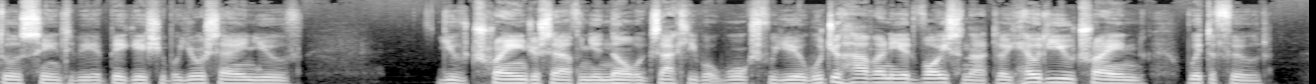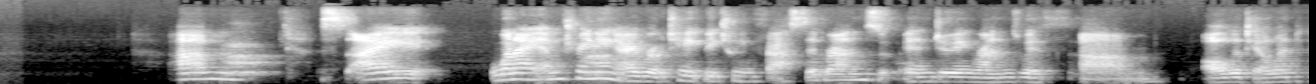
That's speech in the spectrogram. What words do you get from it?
does seem to be a big issue. But you're saying you've you've trained yourself and you know exactly what works for you. Would you have any advice on that? Like, how do you train with the food? Um, I when I am training, I rotate between fasted runs and doing runs with um, all the tailwind.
